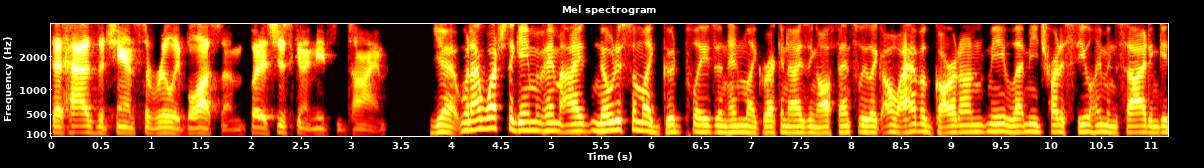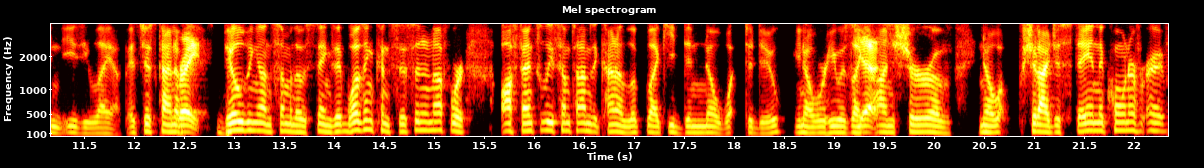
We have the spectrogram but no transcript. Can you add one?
that has the chance to really blossom, but it's just going to need some time. Yeah, when I watched the game of him, I noticed some like good plays in him, like recognizing offensively, like, oh, I have a guard on me. Let me try to seal him inside and get an easy layup. It's just kind of right. building on some of those things. It wasn't consistent enough where offensively sometimes it kind of looked like he didn't know what to do, you know, where he was like Yes. unsure of, you know, should I just stay in the corner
